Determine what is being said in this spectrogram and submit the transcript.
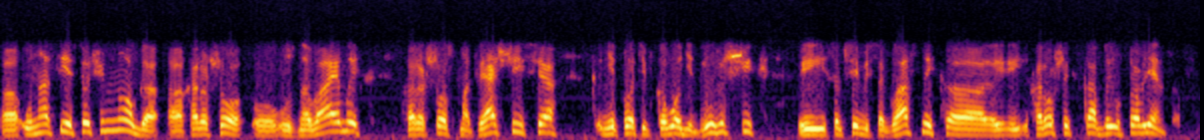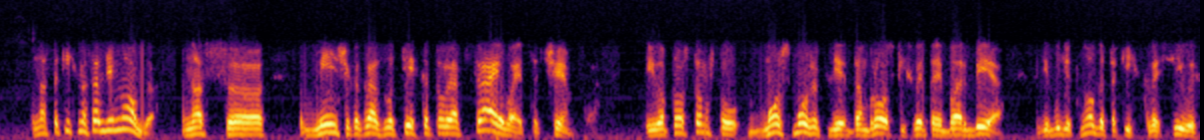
э, у нас есть очень много э, хорошо э, узнаваемых, хорошо смотрящихся, ни против кого не дружащих и со всеми согласных, э, и хороших как бы управленцев. У нас таких на самом деле много. У нас э, меньше как раз вот тех, которые отстраиваются чем-то. И вопрос в том, что сможет ли Домбровский в этой борьбе, где будет много таких красивых,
